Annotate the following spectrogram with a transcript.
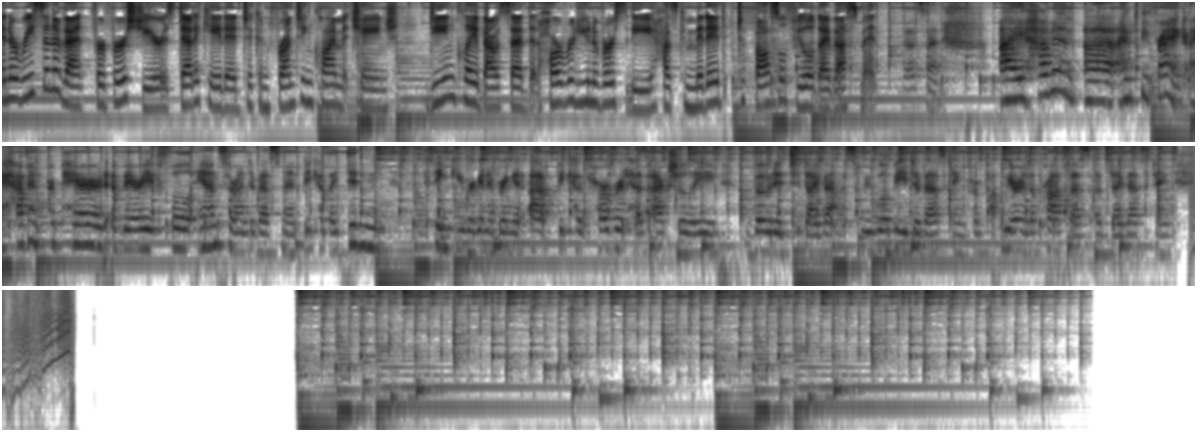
In a recent event for first years dedicated to confronting climate change, Dean Claybaugh said that Harvard University has committed to fossil fuel divestment. Divestment. I haven't, uh, I have to be frank, I haven't prepared a very full answer on divestment because I didn't think you were going to bring it up because Harvard has actually voted to divest. We will be divesting from, we are in the process of divesting.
